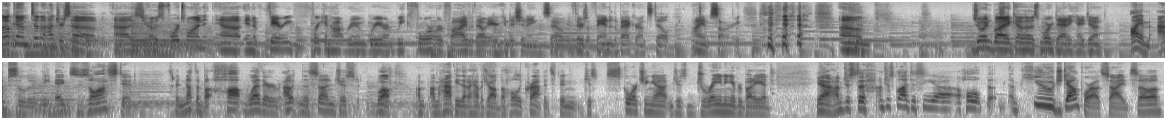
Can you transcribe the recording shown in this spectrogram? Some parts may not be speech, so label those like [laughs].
Welcome to the Hunters Hub. Uh, this is your host, Fortuan, uh, in a very freaking hot room. We are on week four or five without air conditioning, so if there's a fan in the background still, I am sorry. [laughs] um, joined by co-host Morg Daddy. How you doing? I am absolutely exhausted. It's been nothing but hot weather out in the sun. Just well, I'm I'm happy that I have a job, but holy crap, it's been just scorching out and just draining everybody. And yeah, I'm just uh, I'm just glad to see uh, a whole a, huge downpour outside. So uh,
